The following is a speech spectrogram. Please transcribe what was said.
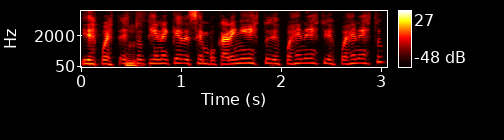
y después mm. esto tiene que desembocar en esto, y después en esto, y después en esto,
